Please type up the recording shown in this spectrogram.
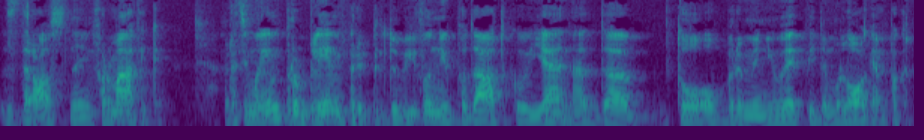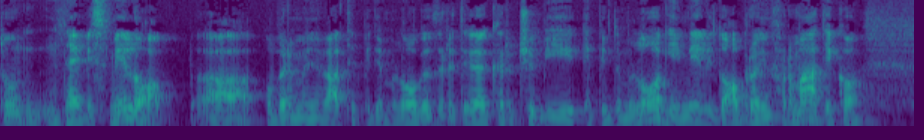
zdravstvene informatike. Recimo, en problem pri pridobivanju podatkov je, ne, da to obremenjuje epidemiologe, ampak to ne bi smelo uh, obremenjevati epidemiologe, zaradi tega, ker če bi epidemiologi imeli dobro informatiko, uh,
